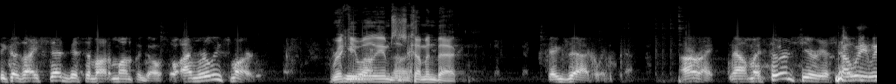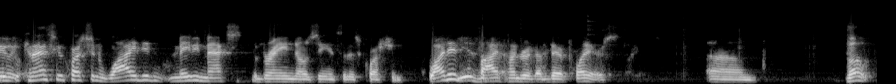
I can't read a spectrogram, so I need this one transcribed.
because I said this about a month ago. So I'm really smart. Ricky You Williams is smart. coming back. Exactly. All right. Now my third serious. No, wait, wait, wait. Can I ask you a question? Why didn't maybe Max the Brain knows the answer to this question? Why didn't 500 of their players um, vote?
